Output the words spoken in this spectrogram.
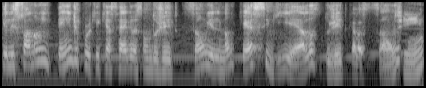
ele só não entende por que, que as regras são do jeito que são e ele não quer seguir elas do jeito que elas são, Sim,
